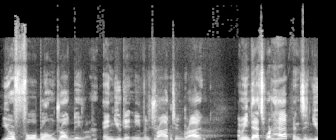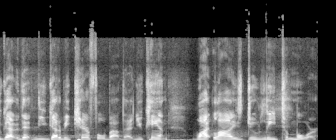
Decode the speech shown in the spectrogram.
you're a full blown drug dealer, and you didn't even try to, right? I mean, that's what happens, and you got that. You got to be careful about that. You can't. White lies do lead to more.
